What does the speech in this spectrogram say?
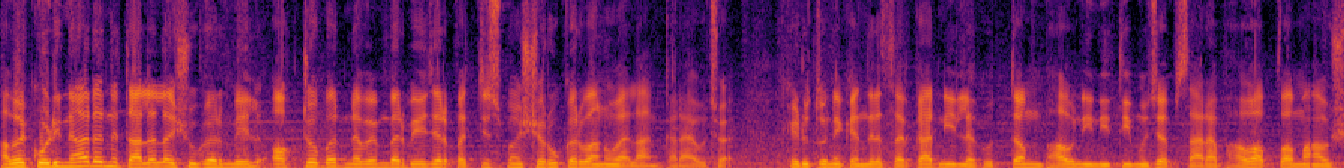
હવે કોડીનાર અને Talala sugar mill October November બે હજાર પચીસમાં શરૂ કરવાનું એલાન કરાયું છે. ખેડૂતોને કેન્દ્ર સરકારની લઘુત્તમ ભાવની નીતિ મુજબ સારા ભાવ આપવામાં આવશે.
